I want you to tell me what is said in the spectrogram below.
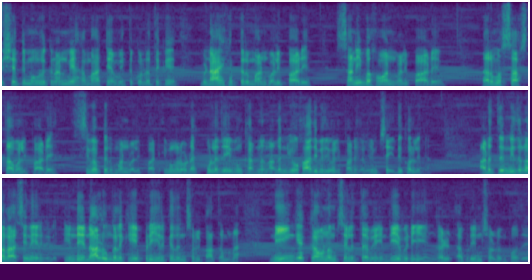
விஷயத்தையும் உங்களுக்கு நன்மையாக மாற்றி அமைத்து கொள்வதுக்கு விநாயகப் பெருமான் வழிபாடு சனி பகவான் வழிபாடு தர்மசாஸ்தா வழிபாடு சிவபெருமான் வழிபாடு. இவங்களோட குலதெய்வம் கர்ணநாதன் யோகாதிபதி வழிபாடுகளையும் செய்து கொள்ளுங்கள் அடுத்து மிதுன ராசி நேர்கள். இன்றைய நாள் உங்களுக்கு எப்படி இருக்குதுன்னு சொல்லி பார்த்தோம்னா நீங்கள் கவனம் செலுத்த வேண்டிய விடயங்கள் அப்படின்னு சொல்லும்போது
